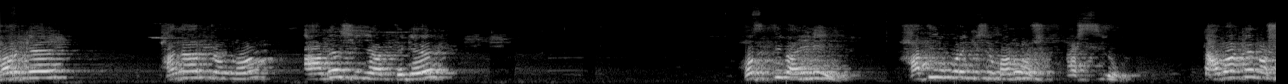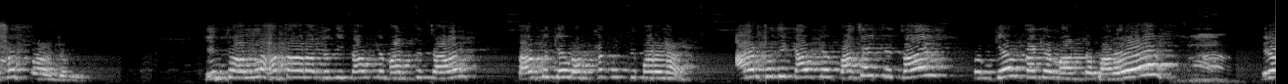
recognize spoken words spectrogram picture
ঘরকে ভাঙার জন্য আবে সিরিয়ার থেকে হস্তি বাহিনী হাতির উপরে কিছু মানুষ আসছিল। কাবাকে নস্বাত করার জন্য। কিন্তু আল্লাহ তাআলা যদি কাউকে মারতে চায় কাউকে কেউ রক্ষা করতে পারে না। আর যদি কাউকে বাঁচাইতে চায়, তো কেউ তাকে মারতে পারে এরা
